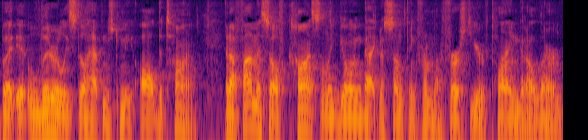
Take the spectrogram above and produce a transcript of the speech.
But it literally still happens to me all the time. And I find myself constantly going back to something from my first year of playing that I learned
